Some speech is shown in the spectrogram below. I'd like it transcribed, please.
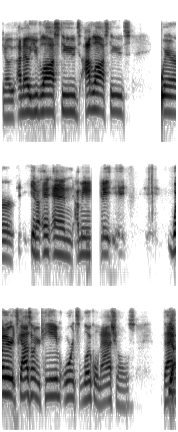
You know, I know you've lost dudes, I've lost dudes where, you know, and, and I mean, it, it, whether it's guys on your team or it's local nationals, that Yeah.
